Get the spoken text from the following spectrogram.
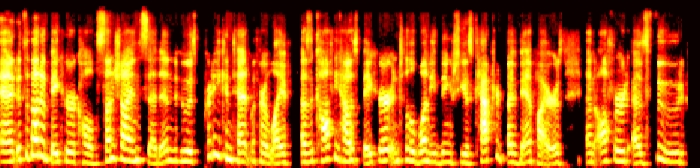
And it's about a baker called Sunshine Seddon who is pretty content with her life as a coffeehouse baker until one evening she is captured by vampires and offered as food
